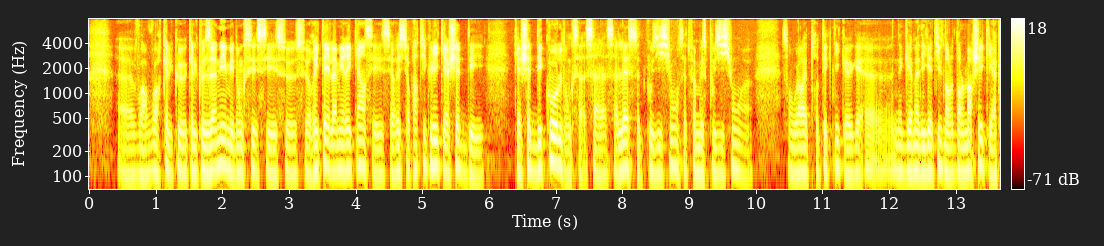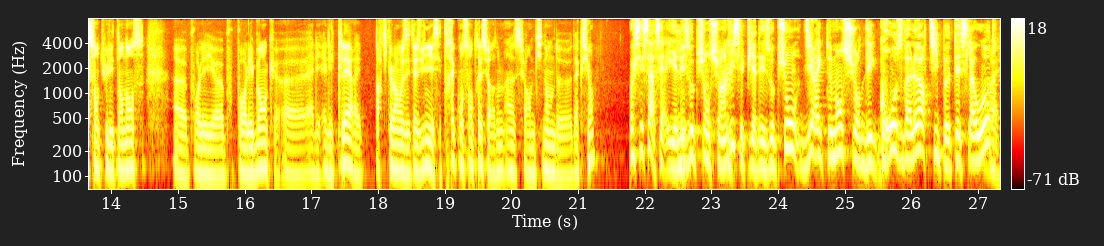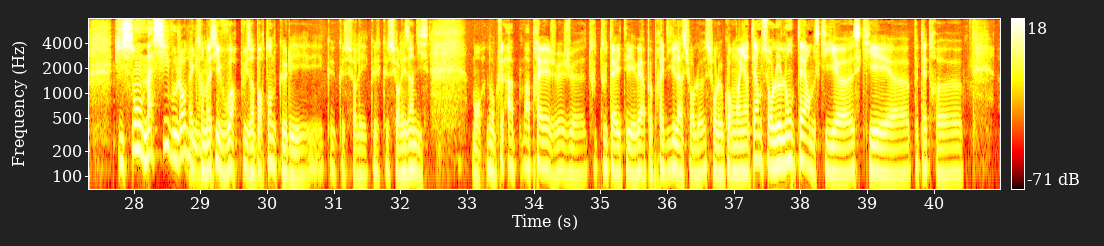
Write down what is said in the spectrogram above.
euh, voire, quelques, années. Mais donc, c'est ce, retail américain, ces investisseurs particuliers qui achètent des, qui achètent des calls, donc ça, laisse cette position, cette fameuse position, euh, sans vouloir être trop technique, euh, euh gamma négative dans, le marché, qui accentue les tendances pour, les, banques, elle est, claire, et particulièrement aux États-Unis, et c'est très concentré sur un petit nombre d'actions. Oui, c'est ça. Il y a les options sur indice et puis il y a des options directement sur des grosses valeurs type Tesla ou autres qui sont massives aujourd'hui. Qui sont hein. massives, voire plus importantes que, les, que, sur, les, que, sur les indices. Bon, donc après, je, tout, tout, a été à peu près dit là sur le, sur le court moyen terme. Sur le long terme, ce qui, euh, ce qui est euh, peut-être euh,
